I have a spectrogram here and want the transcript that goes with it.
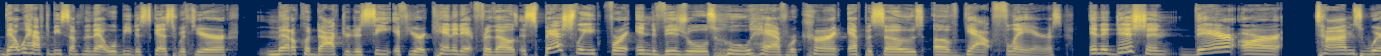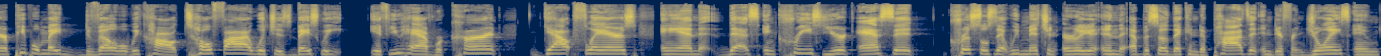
that will have to be something that will be discussed with your medical doctor to see if you're a candidate for those, especially for individuals who have recurrent episodes of gout flares. In addition, there are times where people may develop what we call tophi, which is basically if you have recurrent gout flares and that's increased uric acid crystals that we mentioned earlier in the episode that can deposit in different joints and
